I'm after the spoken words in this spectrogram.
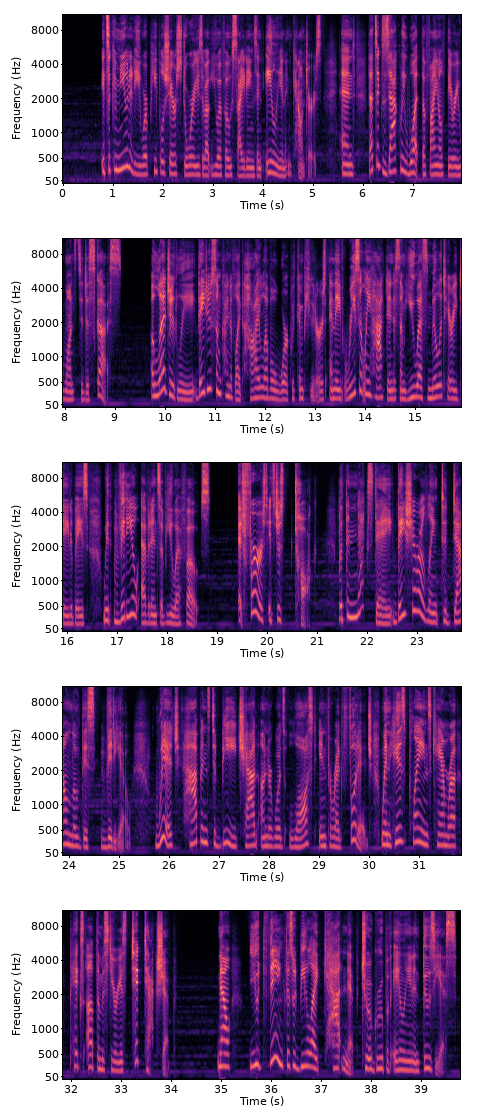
It's a community where people share stories about UFO sightings and alien encounters. And that's exactly what the final theory wants to discuss. Allegedly, they do some kind of like high level work with computers, and they've recently hacked into some US military database with video evidence of UFOs. At first, it's just talk. But the next day, they share a link to download this video, which happens to be Chad Underwood's lost infrared footage when his plane's camera picks up the mysterious Tic Tac ship. Now, you'd think this would be like catnip to a group of alien enthusiasts,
